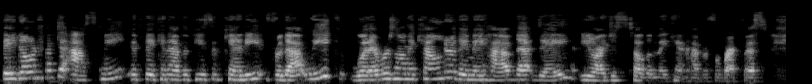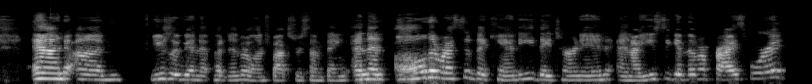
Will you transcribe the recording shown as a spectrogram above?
They don't have to ask me if they can have a piece of candy for that week. Whatever's on the calendar, they may have that day. You know, I just tell them they can't have it for breakfast. And um, usually we end up putting in their lunchbox or something. And then all the rest of the candy they turn in. And I used to give them a prize for it,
